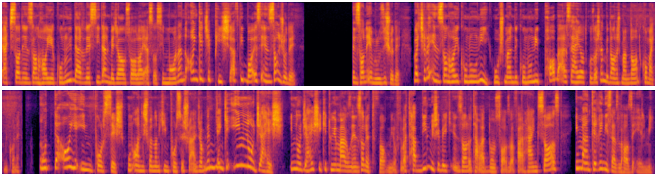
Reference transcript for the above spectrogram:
اجساد انسان های کنونی در رسیدن به جواب سوال های اساسی مانند آنکه چه پیشرفتی باعث انسان شده انسان امروزی شده و چرا انسان های کنونی هوشمند کنونی پا به عرصه حیات گذاشتن به دانشمندان کمک می‌کنه. مدعای این پرسش اون آنیشمندانی که این پرسش رو انجام میدن میگن که این نوع جهش این نوع جهشی که توی مغز انسان اتفاق میفته و تبدیل میشه به یک انسان تمدن ساز و فرهنگ ساز این منطقی نیست از لحاظ علمی.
